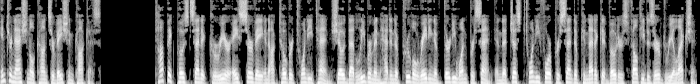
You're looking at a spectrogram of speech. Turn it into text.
International Conservation Caucus Topic Post-Senate career A survey in October 2010 showed that Lieberman had an approval rating of 31% and that just 24% of Connecticut voters felt he deserved re-election.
